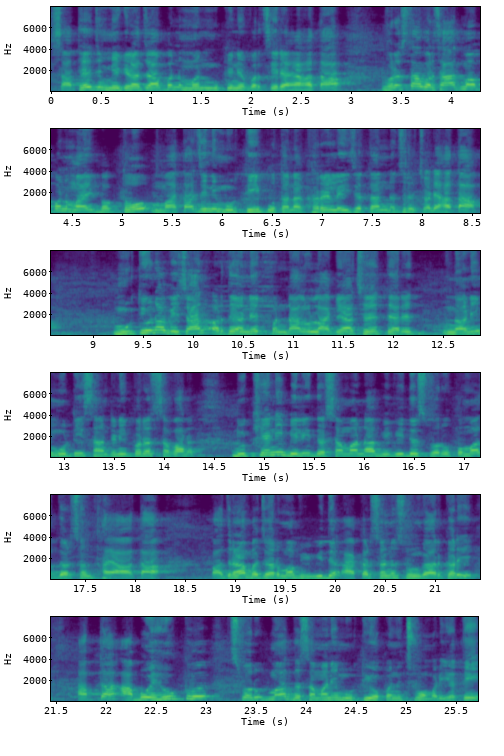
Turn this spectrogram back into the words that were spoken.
સાથે જ મેઘરાજા પણ મન મૂકીને વરસી રહ્યા હતા. વરસતા વરસાદમાં પણ માઈ ભક્તો માતાજીની મૂર્તિ પોતાના ઘરે લઈ જતા નજરે ચડ્યા હતા. મૂર્તિઓના વેચાણ અર્ધે અનેક પંડાલો લાગ્યા છે, ત્યારે નાની મોટી સાંઢણી પર જ સવાર દુખિયાની બેલી દશામાના વિવિધ સ્વરૂપોમાં દર્શન થયા હતા. પાદરા બજારમાં વિવિધ આકર્ષણ શૃંગાર કરી આપતા આબોહેહુક સ્વરૂપમાં દશામાની મૂર્તિઓ પણ જોવા મળી હતી.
